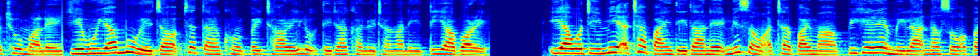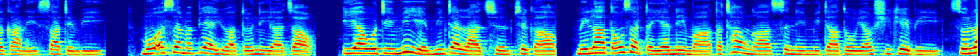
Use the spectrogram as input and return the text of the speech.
အချို့မှာလည်းရေဝင်ရောက်မှုတွေကြောင့်ဖြတ်တန်းခွန်ပိတ်ထားတယ်လို့ဒေတာခန်တွေထံကနေသိရပါဗျ။အီယာဝတီမြစ်အထက်ပိုင်းဒေသနဲ့မြစ်ဆုံအထက်ပိုင်းမှာပြီးခဲ့တဲ့မေလနောက်ဆုံးအပတ်ကနေစတင်ပြီးမိုးအဆက်မပြတ်ရွာသွန်းနေရကြောင်းအီယာဝတီမြစ်ရေမြင့်တက်လာခြင်းဖြစ်ကမေလ31ရက်နေ့မှာ1005စင်တီမီတာသို့ရောက်ရှိခဲ့ပြီးဇွန်လ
